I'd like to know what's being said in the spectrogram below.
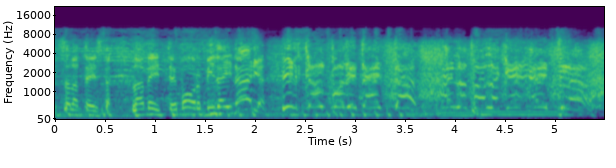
Alza la testa, la mette morbida in aria, il colpo di testa! E la palla che entra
